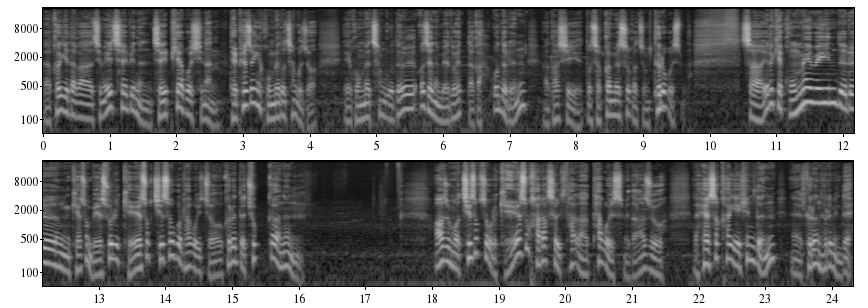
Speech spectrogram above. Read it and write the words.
어, 거기다가 지금 HIB는 JP하고 신한 대표적인 공매도 창구죠. 예, 공매 창구들 어제는 매도했다가 오늘은 어, 다시 또 저가 매수가 좀 들어오고 있습니다. 자, 이렇게 공매 외인들은 계속 매수를 계속 지속을 하고 있죠. 그런데 주가는 아주 뭐 지속적으로 계속 하락세를 타, 고 있습니다. 아주 해석하기 힘든 예, 그런 흐름인데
